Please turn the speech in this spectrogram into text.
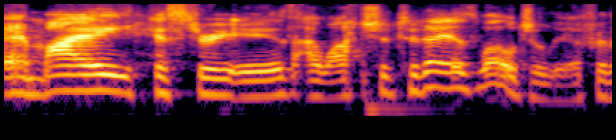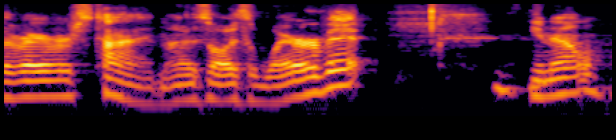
and my history is I watched it today as well, Julia, for the very first time. I was always aware of it. You know,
